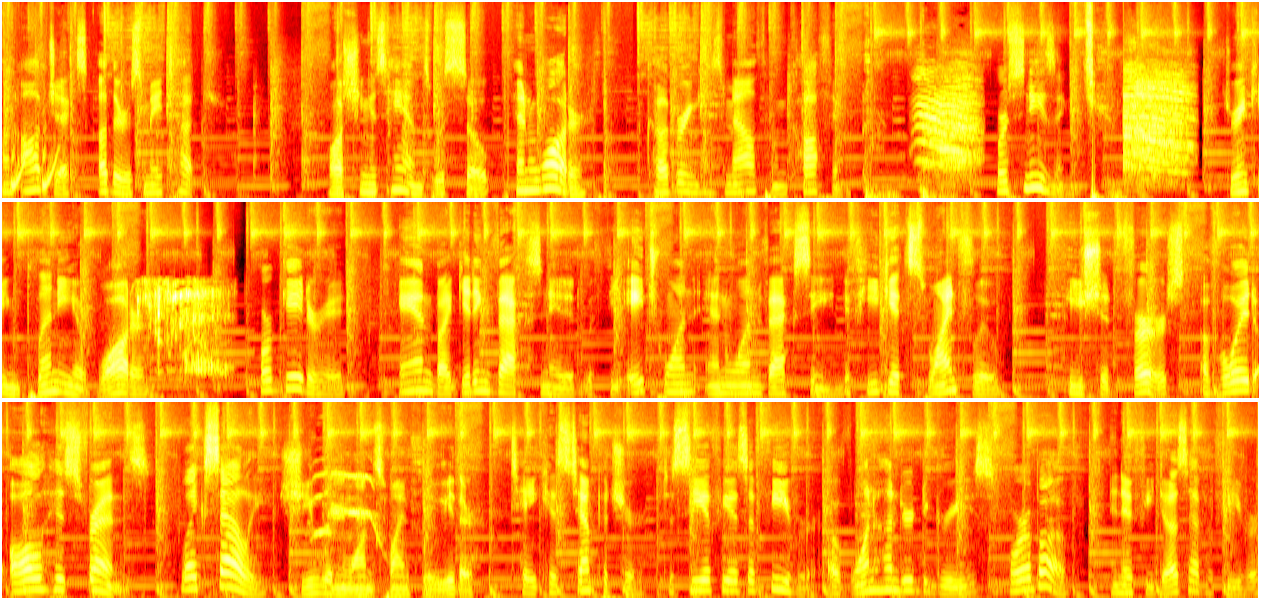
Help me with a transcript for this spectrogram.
on objects others may touch washing his hands with soap and water, covering his mouth when coughing or sneezing, drinking plenty of water or Gatorade, and by getting vaccinated with the H1N1 vaccine. If he gets swine flu, he should first avoid all his friends, like Sally. She wouldn't want swine flu either. Take his temperature to see if he has a fever of 100 degrees or above. And if he does have a fever,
